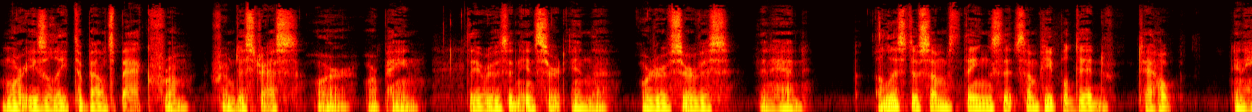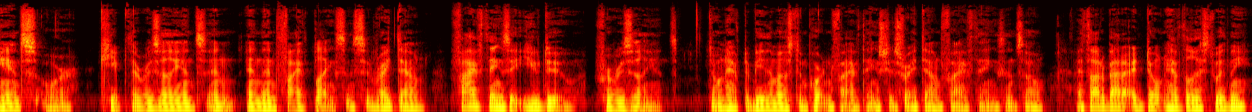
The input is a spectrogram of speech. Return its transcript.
more easily, to bounce back from, from distress or, or pain there was an insert in the order of service that had a list of some things that some people did to help enhance or keep their resilience and, and then five blanks and said, write down five things that you do for resilience. Don't have to be the most important five things. Just write down five things. And so I thought about it. I don't have the list with me,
